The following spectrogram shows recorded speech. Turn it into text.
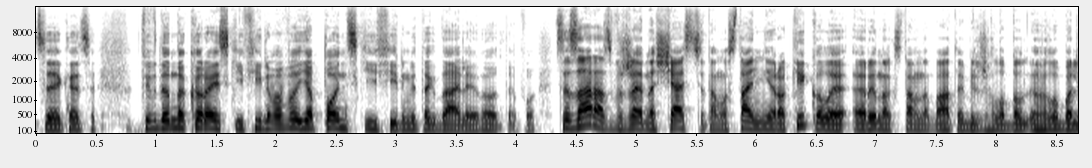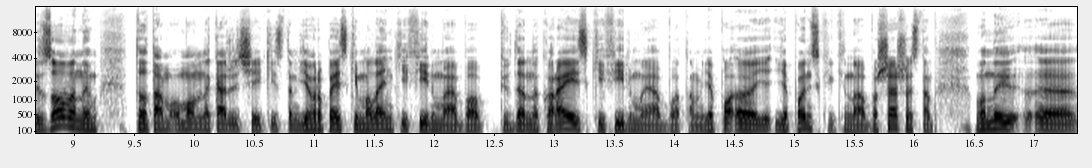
це яка це південно-корейський фільм, або японський фільм і так далі. Ну, типу, це зараз вже на щастя, там останні роки, коли ринок став набагато більш глобалізованим, то там, умовно кажучи, якісь там європейські маленькі фільми, або південно-корейські фільми, або там японське кіно, або ще щось там, вони. Е,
